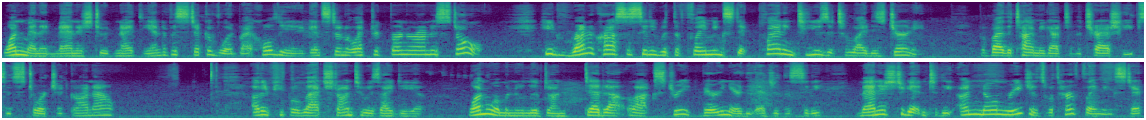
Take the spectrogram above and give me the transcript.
One man had managed to ignite the end of a stick of wood by holding it against an electric burner on his stove. He'd run across the city with the flaming stick, planning to use it to light his journey. But by the time he got to the trash heaps, his torch had gone out. Other people latched onto his idea. One woman who lived on Deadlock Street, very near the edge of the city, managed to get into the unknown regions with her flaming stick,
